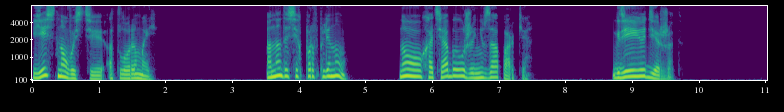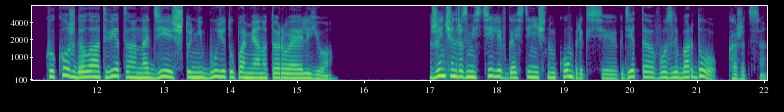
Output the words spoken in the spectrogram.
«Есть новости от Лоры Мэй?» «Она до сих пор в плену, но хотя бы уже не в зоопарке». «Где ее держат?» Коко ждала ответа, надеясь, что не будет упомянуто Руэльё. Женщин разместили в гостиничном комплексе где-то возле Бордо, кажется.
